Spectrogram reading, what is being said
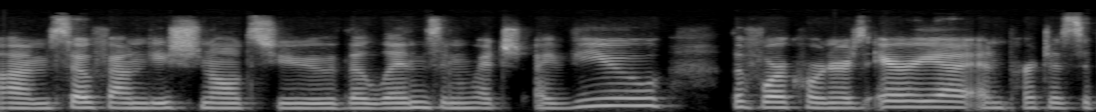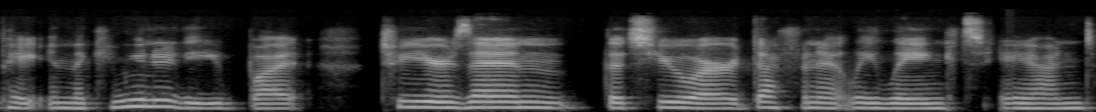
um, so foundational to the lens in which I view the Four Corners area and participate in the community. But two years in, the two are definitely linked. And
